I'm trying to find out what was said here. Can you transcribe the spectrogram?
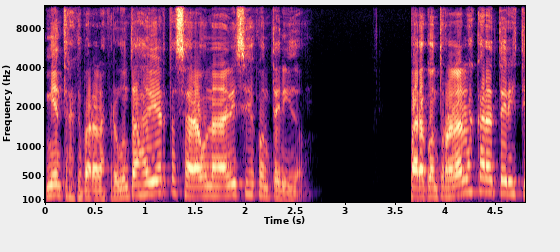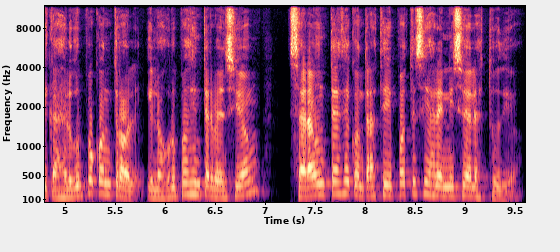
mientras que para las preguntas abiertas se hará un análisis de contenido. Para controlar las características del grupo control y los grupos de intervención, se hará un test de contraste de hipótesis al inicio del estudio,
